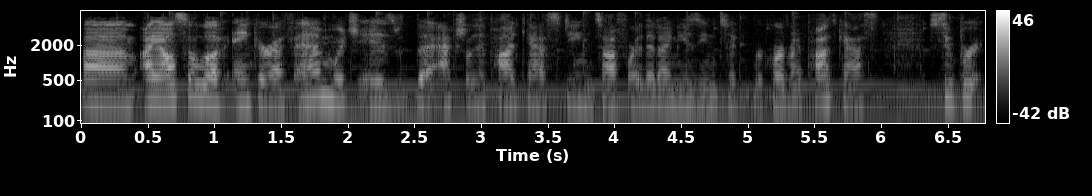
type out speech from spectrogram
Um, I also love Anchor FM, which is the actually the podcasting software that I'm using to record my podcast. Super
